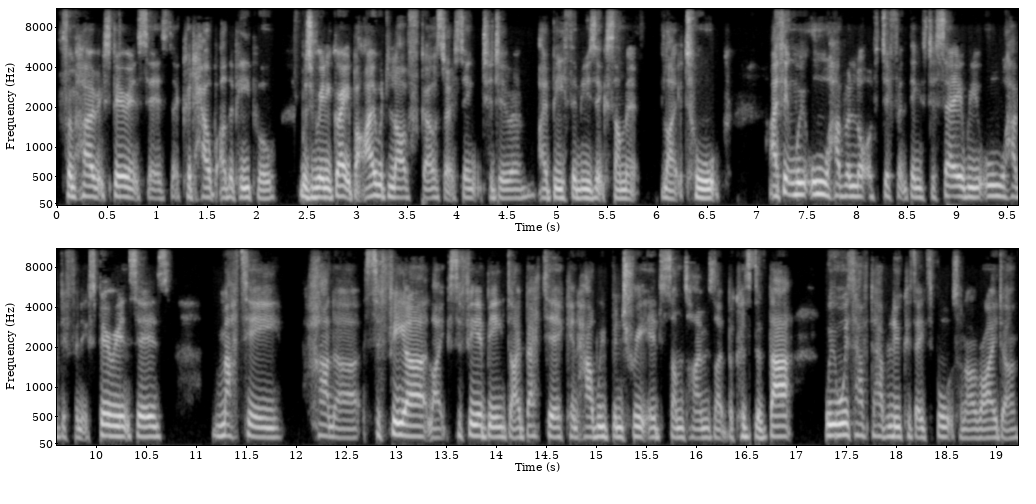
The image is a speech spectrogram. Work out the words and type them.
from her experiences that could help other people was really great. But I would love Girls Don't Sync to do a Ibiza Music Summit like talk. I think we all have a lot of different things to say. We all have different experiences. Matty, Hannah, Sophia, like Sophia being diabetic and how we've been treated sometimes like because of that. We always have to have Lucas Lucozade Sports on our rider.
